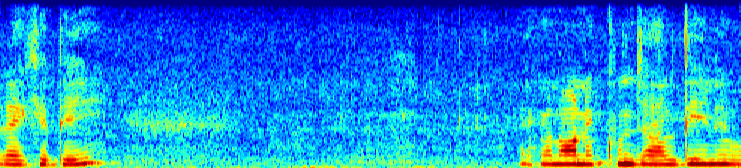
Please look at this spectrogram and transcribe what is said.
রেখে দিই। এখন অনেকক্ষণ জাল দিয়ে নেব।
